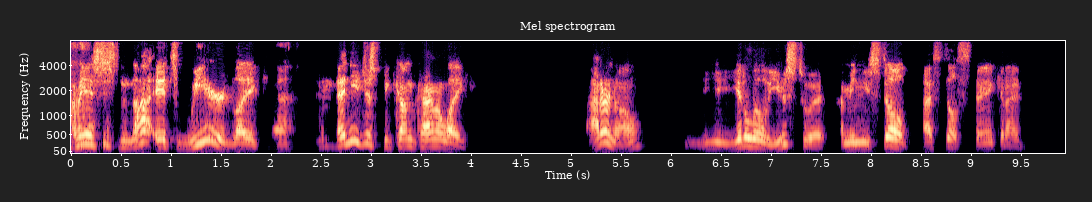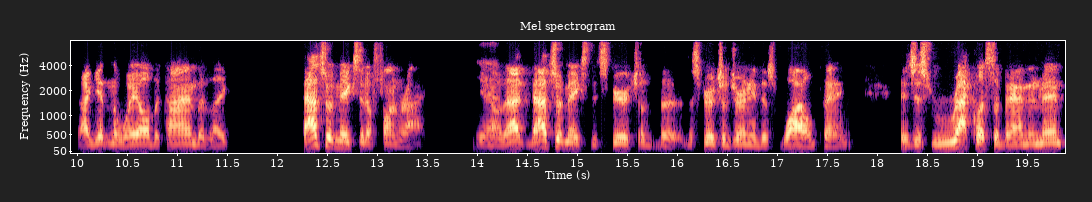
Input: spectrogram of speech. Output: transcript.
I mean, it's just not. It's weird. Like, yeah. then you just become kind of like, I don't know. You get a little used to it. I mean, you still, I still stink, and I, I get in the way all the time. But like, that's what makes it a fun ride. You know that that's what makes the spiritual the, the spiritual journey this wild thing. It's just reckless abandonment,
